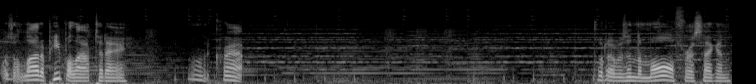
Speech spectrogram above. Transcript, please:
There's a lot of people out today. Holy crap. Thought I was in the mall for a second.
